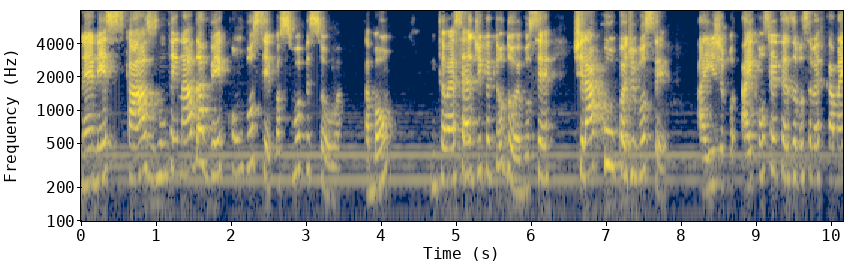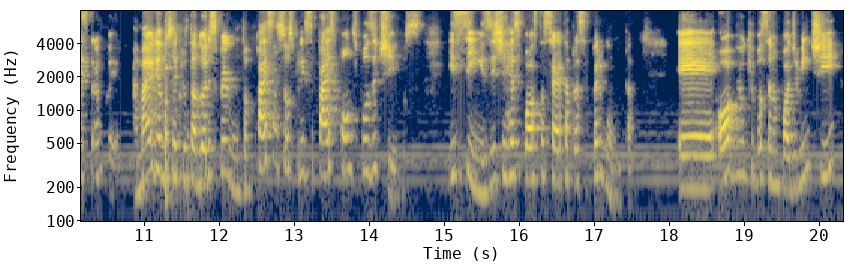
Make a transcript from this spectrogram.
né, nesses casos não tem nada a ver com você, com a sua pessoa, tá bom? Então essa é a dica que eu dou, é você tirar a culpa de você. Aí, aí com certeza você vai ficar mais tranquilo. A maioria dos recrutadores perguntam quais são seus principais pontos positivos. E sim, existe resposta certa para essa pergunta. É óbvio que você não pode mentir,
